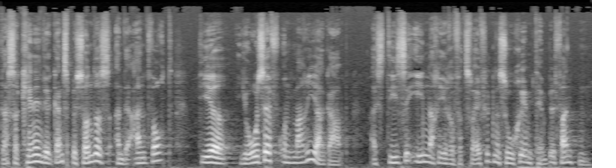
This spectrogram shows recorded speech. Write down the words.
Das erkennen wir ganz besonders an der Antwort, die er Josef und Maria gab, als diese ihn nach ihrer verzweifelten Suche im Tempel fanden.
